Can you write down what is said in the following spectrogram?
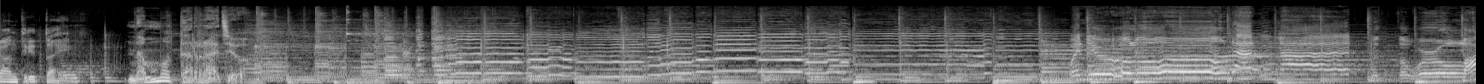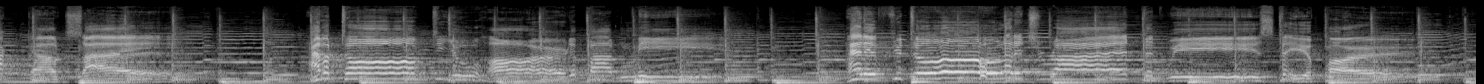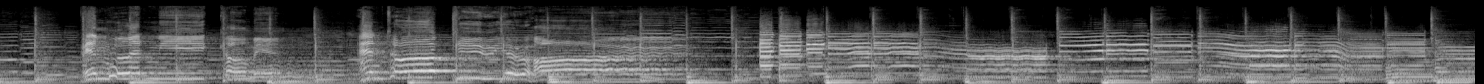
Country Time. На Моторадио. when you're alone at night with the world locked outside. Have a talk to your heart about me. And if you're told that it's right that we stay apart, then let me come in and talk to your heart.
